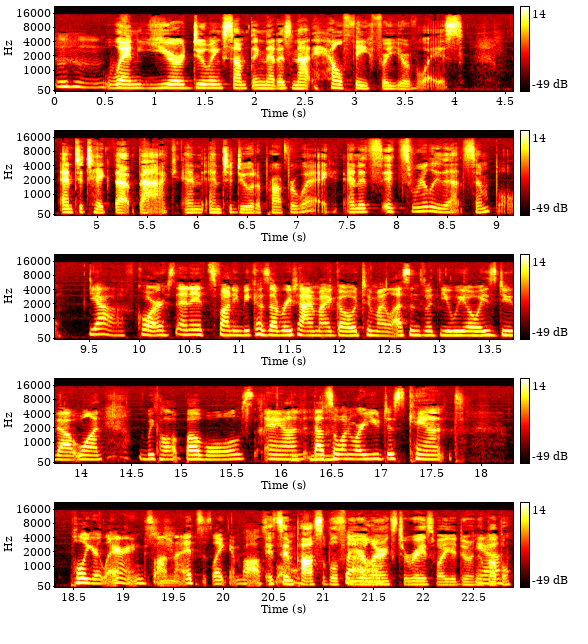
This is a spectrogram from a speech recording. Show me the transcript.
mm-hmm. when you're doing something that is not healthy for your voice, and to take that back and and to do it a proper way. And it's it's really that simple. Yeah, of course. And it's funny because every time I go to my lessons with you, we always do that one. We call it bubbles. And that's mm-hmm. the one where you just can't pull your larynx on that. It's like impossible. It's impossible for your larynx to raise while you're doing yeah. a bubble.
